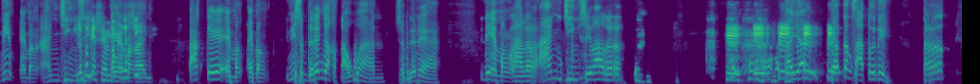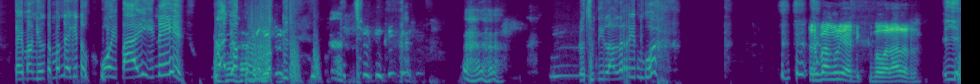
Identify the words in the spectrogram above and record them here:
ini emang anjing Lu sih. pakai sempak emang sih? anjing. Pakai emang emang ini sebenarnya nggak ketahuan sebenarnya. Ini emang laler anjing sih laler. kayak datang satu nih, ter kayak manggil temennya gitu. Woi tai nih banyak gitu. langsung dilalerin gue. Terbang lu ya di ke bawah laler. Iya.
